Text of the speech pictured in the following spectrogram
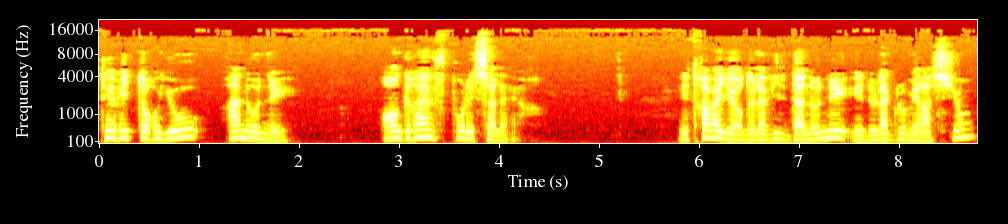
Territoriaux. En grève pour les salaires. Les travailleurs de la ville d'Annonay et de l'agglomération,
